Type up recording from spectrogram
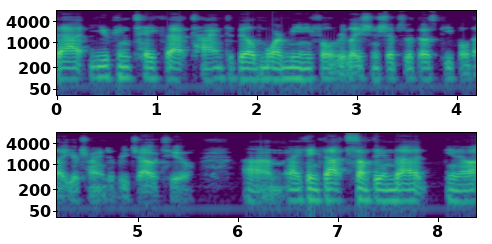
that you can take that time to build more meaningful relationships with those people that you're trying to reach out to. Um, and I think that's something that you know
